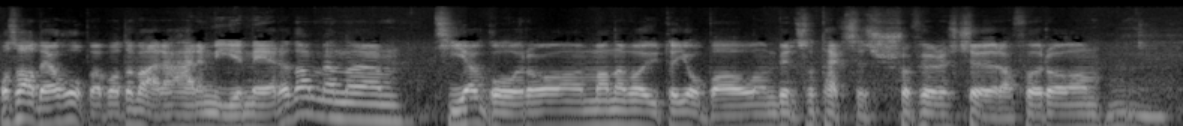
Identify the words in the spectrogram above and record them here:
Og så hadde jeg håpa på at det være her mye mer, da, men uh, tida går, og man var ute og jobba og begynte som taxisjåfør sørafor. Og, mm.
